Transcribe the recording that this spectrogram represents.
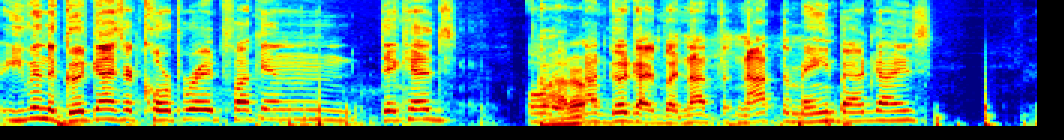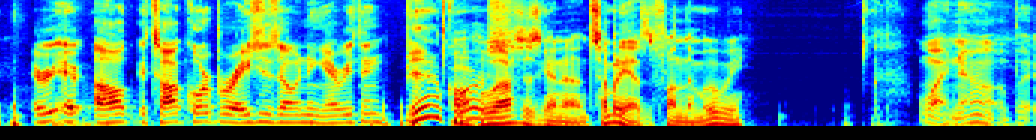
even the good guys are corporate fucking dickheads, or I don't- not good guys, but not not the main bad guys? Every, every- all, it's all corporations owning everything. yeah, of course. who else is gonna? Somebody has to fund the movie. Oh, I know, but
